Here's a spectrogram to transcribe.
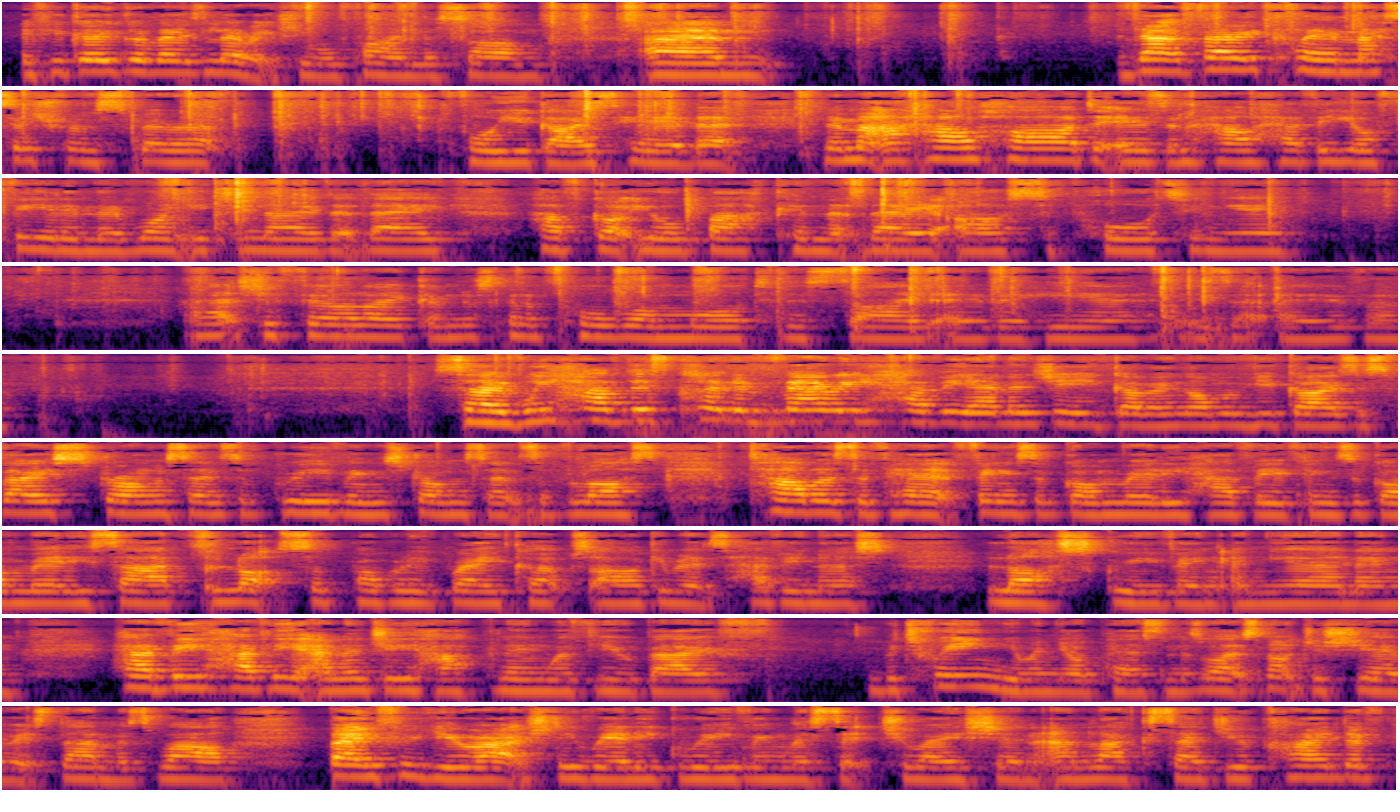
If you Google those lyrics, you will find the song. Um, that very clear message from Spirit for you guys here that no matter how hard it is and how heavy you're feeling, they want you to know that they have got your back and that they are supporting you. I actually feel like I'm just going to pull one more to the side over here. Is it over? So we have this kind of very heavy energy going on with you guys. This very strong sense of grieving, strong sense of loss. Towers have hit, things have gone really heavy, things have gone really sad. Lots of probably breakups, arguments, heaviness, loss, grieving and yearning. Heavy, heavy energy happening with you both between you and your person as well. It's not just you, it's them as well. Both of you are actually really grieving the situation. And like I said, you're kind of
